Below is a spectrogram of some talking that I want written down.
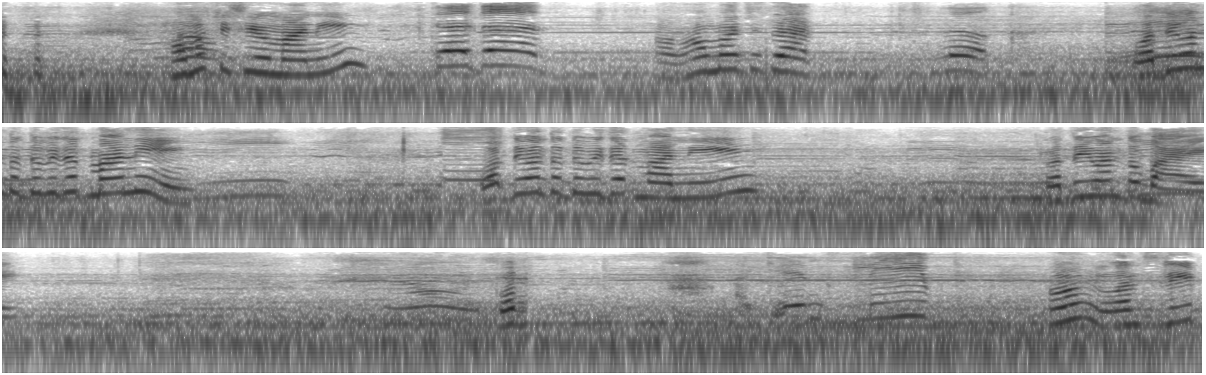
How much is your money? Dad, Oh, how much is that? look. What do you want to do with that money? What do you want to do with that money? What do you want to buy? No, What? I can't sleep. Huh? You want sleep?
